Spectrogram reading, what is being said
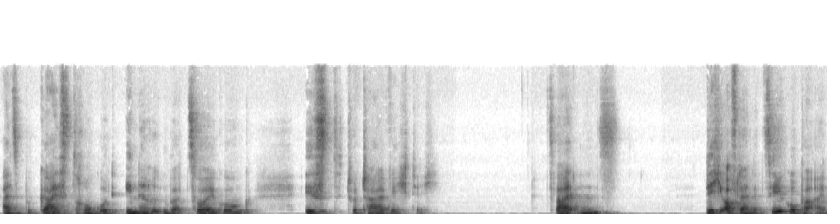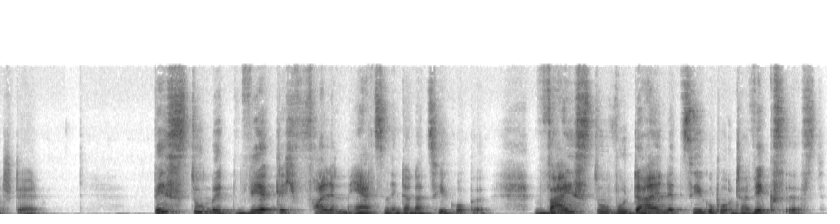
Also Begeisterung und innere Überzeugung ist total wichtig. Zweitens, dich auf deine Zielgruppe einstellen. Bist du mit wirklich vollem Herzen in deiner Zielgruppe? Weißt du, wo deine Zielgruppe unterwegs ist?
